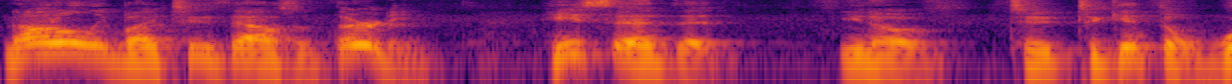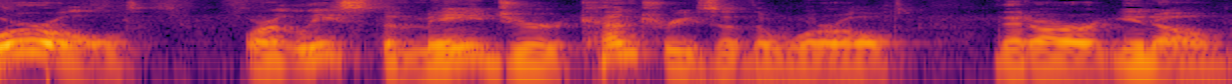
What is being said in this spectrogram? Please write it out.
Not only by 2030, he said that, you know, to, to get the world, or at least the major countries of the world that are, you know,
